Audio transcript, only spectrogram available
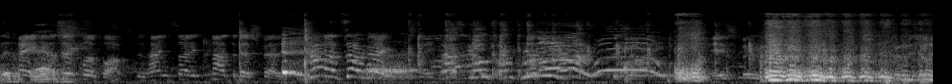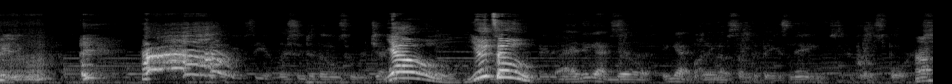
Bet a Hey, here's thousand. flip flops. In hindsight, not the best strategy. Come on, Tommy. Let's go, come Listen to those who reject Yo, YouTube. Alright, they got the they got Lining up some of the biggest names in pro sports. Huh?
